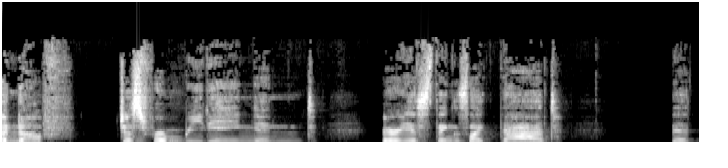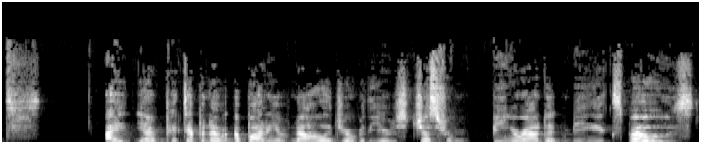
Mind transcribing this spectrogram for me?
enough just from reading and various things like that that I yeah picked up a body of knowledge over the years just from being around it and being exposed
